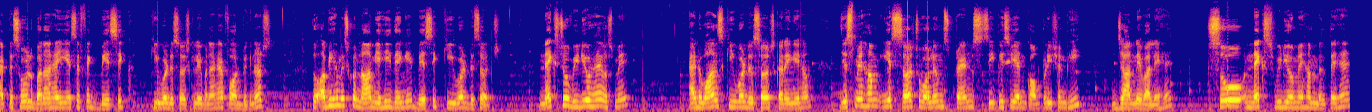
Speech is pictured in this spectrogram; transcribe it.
एपिसोड बना है, ये सिर्फ़ एक बेसिक कीवर्ड रिसर्च के लिए बना है फॉर बिगनर्स तो अभी हम इसको नाम यही देंगे बेसिक कीवर्ड रिसर्च नेक्स्ट जो वीडियो है, उसमें एडवांस कीवर्ड रिसर्च करेंगे हम, जिसमें हम ये search volumes trends CPC and competition भी जानने वाले हैं। सो नेक्स्ट वीडियो में हम मिलते हैं।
